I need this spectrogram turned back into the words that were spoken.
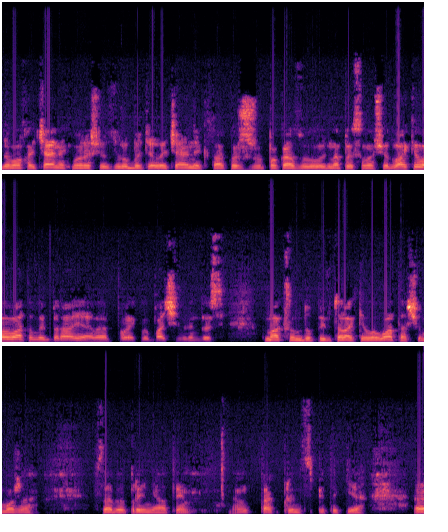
Думав, хай чайник може щось зробити, але чайник також показував, написано, що 2 кВт вибирає, але як ви бачите, він десь максимум до 1,5 кВт, що може в себе прийняти. От так, в принципі, таке. Е,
